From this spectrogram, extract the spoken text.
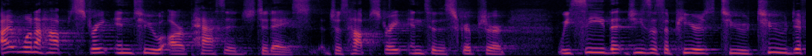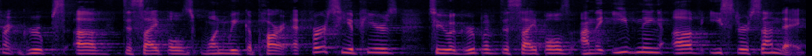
I want to hop straight into our passage today, just hop straight into the scripture. We see that Jesus appears to two different groups of disciples one week apart. At first, he appears to a group of disciples on the evening of Easter Sunday.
